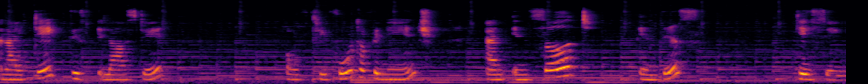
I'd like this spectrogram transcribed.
and I take this elastic of 3 4 of an inch and insert in this casing.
